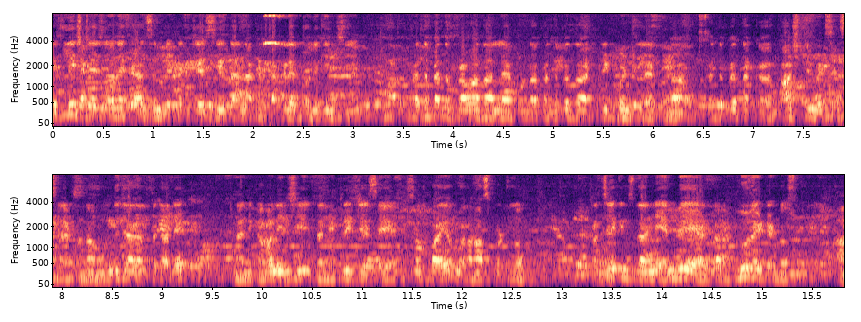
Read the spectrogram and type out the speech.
ఎర్లీ స్టేజ్లోనే క్యాన్సర్ డిటెక్ట్ చేసి దాన్ని అక్కడికక్కడే తొలగించి పెద్ద పెద్ద ప్రమాదాలు లేకుండా పెద్ద పెద్ద ట్రీట్మెంట్లు లేకుండా పెద్ద పెద్ద కాస్ట్లీ మెడిసిన్స్ లేకుండా ముందు జాగ్రత్తగానే దాన్ని గమనించి దాన్ని ట్రీట్ చేసే సదుపాయం మన హాస్పిటల్లో ప్రత్యేకించి దాన్ని ఎంబీఏ అంటారు బ్లూ లైట్ ఎండోస్కోపీ. ఆ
